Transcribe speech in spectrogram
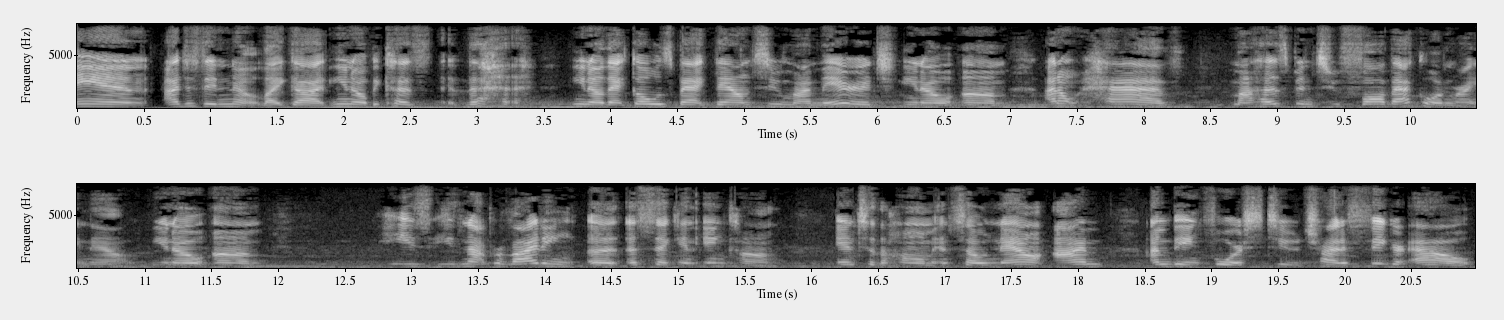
and I just didn't know, like God, you know, because that, you know, that goes back down to my marriage. You know, um, I don't have my husband to fall back on right now. You know, um, he's he's not providing a, a second income into the home and so now i'm i'm being forced to try to figure out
